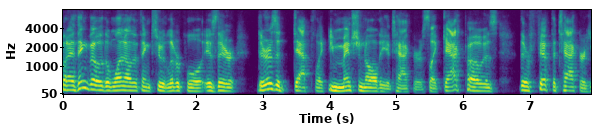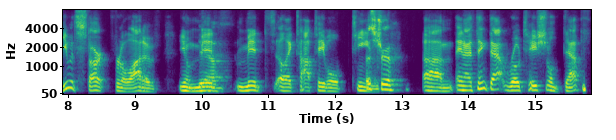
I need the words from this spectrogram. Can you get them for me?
but I think though the one other thing too at Liverpool is there there is a depth. Like you mentioned, all the attackers. Like Gakpo is their fifth attacker. He would start for a lot of you know mid yeah. mid uh, like top table teams. That's true. Um, and I think that rotational depth,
